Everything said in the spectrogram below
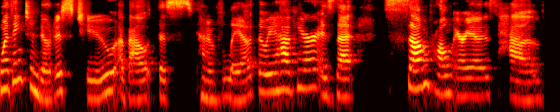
one thing to notice too about this kind of layout that we have here is that some problem areas have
